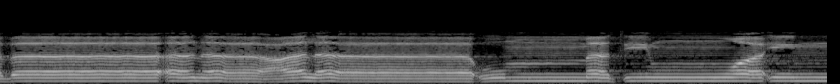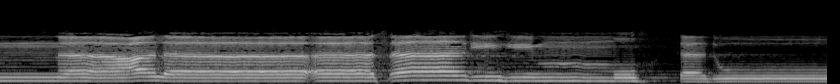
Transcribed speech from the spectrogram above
آباءنا على أمة وإنا مهتدون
